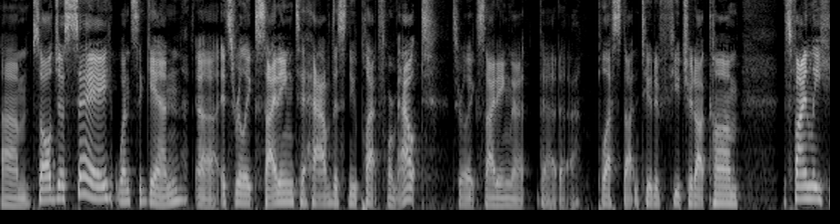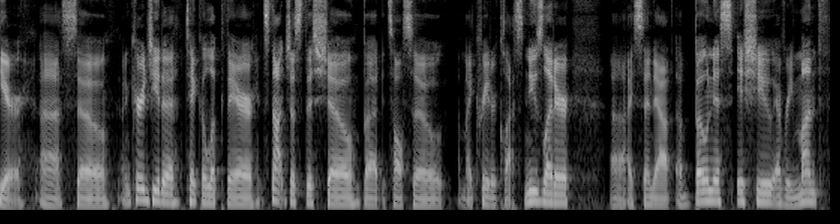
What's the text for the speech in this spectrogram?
Um, so I'll just say once again, uh, it's really exciting to have this new platform out. It's really exciting that that uh, plus.intuitivefuture.com is finally here. Uh, so I encourage you to take a look there. It's not just this show, but it's also my creator class newsletter. Uh, I send out a bonus issue every month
